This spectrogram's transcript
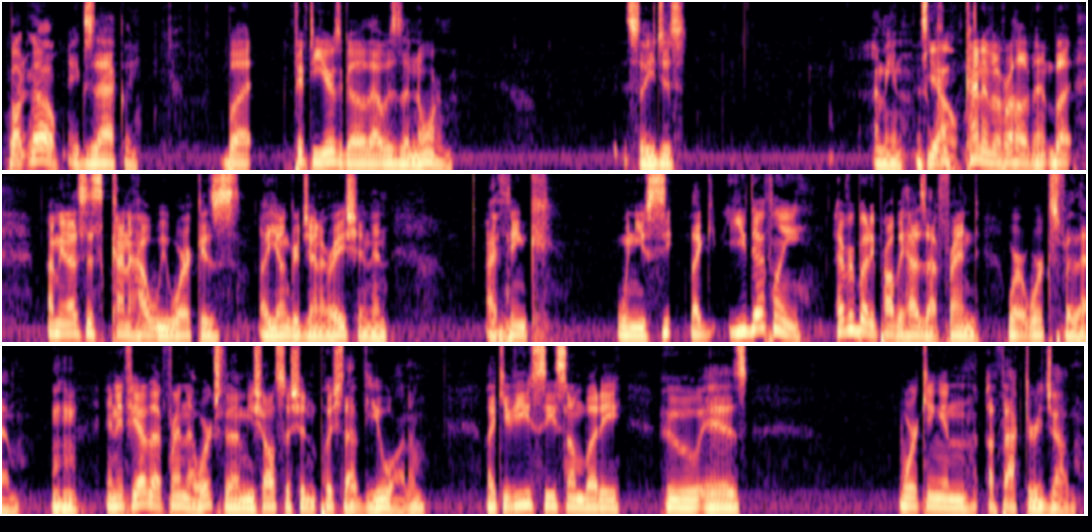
Fuck no. Exactly. But 50 years ago that was the norm. So you just i mean it's Yeah. kind of irrelevant but i mean that's just kind of how we work as a younger generation and i think when you see like you definitely everybody probably has that friend where it works for them hmm and if you have that friend that works for them, you should also shouldn't push that view on them. Like if you see somebody who is working in a factory job,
